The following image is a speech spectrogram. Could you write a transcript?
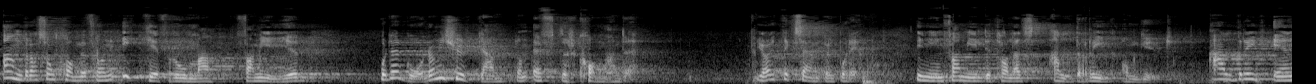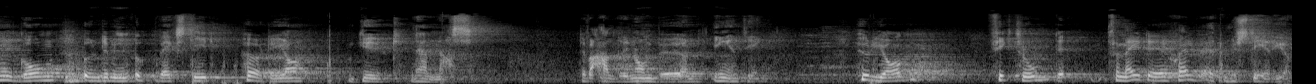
andra som kommer från icke-fromma familjer och där går de i kyrkan, de efterkommande. Jag har ett exempel på det. I min familj det talades aldrig om Gud. Aldrig en gång under min uppväxttid hörde jag Gud nämnas. Det var aldrig någon bön, ingenting. Hur jag fick tro, det, för mig det är själv ett mysterium.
